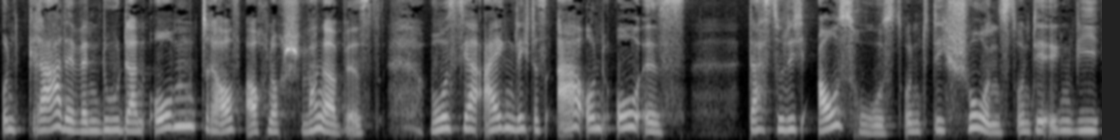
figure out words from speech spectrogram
Und gerade wenn du dann obendrauf auch noch schwanger bist, wo es ja eigentlich das A und O ist, dass du dich ausruhst und dich schonst und dir irgendwie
